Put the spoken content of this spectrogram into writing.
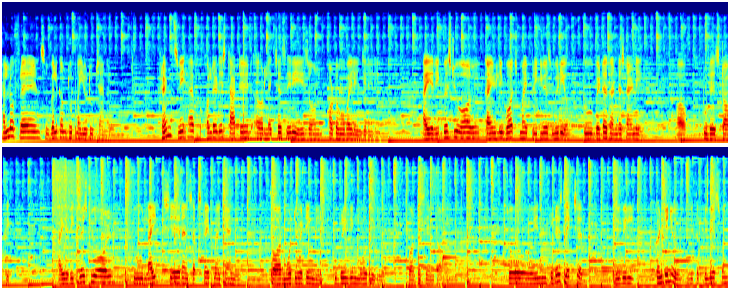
Hello friends, welcome to my YouTube channel. Friends, we have already started our lecture series on automobile engineering. I request you all kindly watch my previous video to better understanding of today's topic. I request you all to like, share and subscribe my channel for motivating me to bringing more video for the same topic. So in today's lecture, we will continue with the previous one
